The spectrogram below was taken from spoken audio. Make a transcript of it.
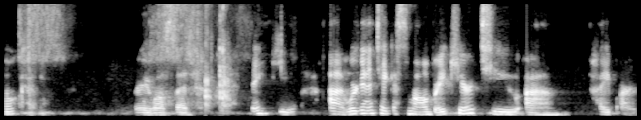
Okay. Very well said. Thank you. Uh, we're going to take a small break here to um, our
